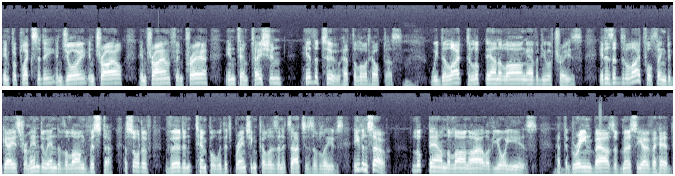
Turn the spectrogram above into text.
in perplexity, in joy, in trial, in triumph, in prayer, in temptation. Hitherto hath the Lord helped us. We delight to look down a long avenue of trees. It is a delightful thing to gaze from end to end of the long vista, a sort of verdant temple with its branching pillars and its arches of leaves. Even so, look down the long aisle of your years at the green boughs of mercy overhead,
